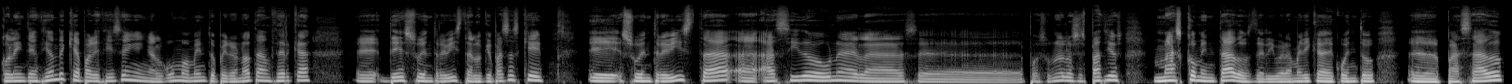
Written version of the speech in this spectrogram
con la intención de que apareciesen en algún momento, pero no tan cerca eh, de su entrevista. Lo que pasa es que eh, su entrevista ha, sido una de las, pues uno de los espacios más comentados del Iberoamérica de Cuento pasado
